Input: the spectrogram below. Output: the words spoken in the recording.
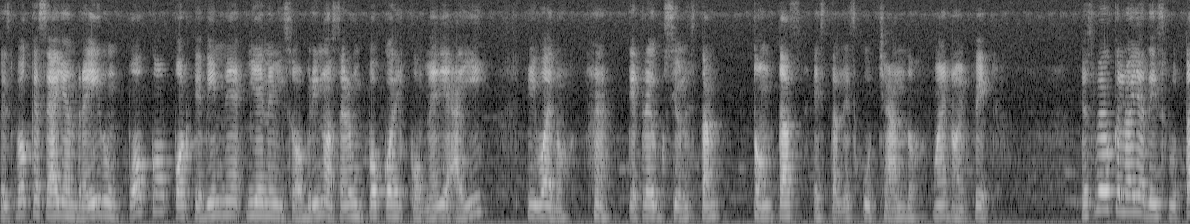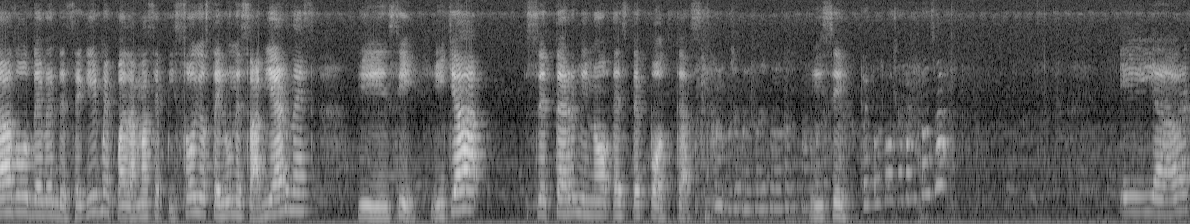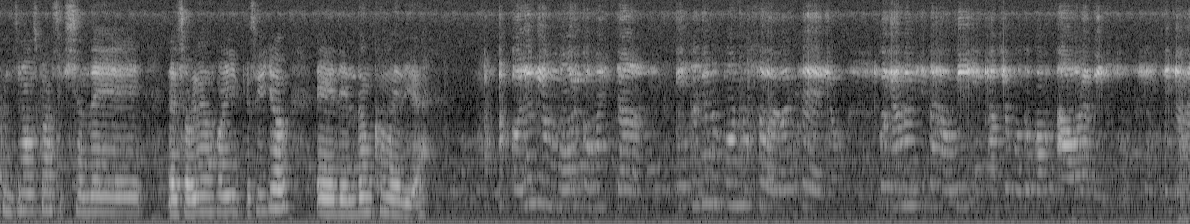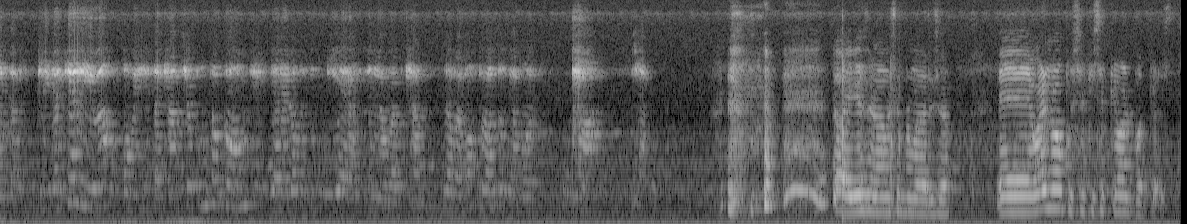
Espero que se hayan reído un poco porque viene, viene mi sobrino a hacer un poco de comedia ahí. Y bueno, qué traducciones tan tontas están escuchando. Bueno, en fin. Espero que lo hayan disfrutado. Deben de seguirme para más episodios de lunes a viernes. Y sí, y ya se terminó este podcast. Y sí. Y ahora continuamos con la sección de del sobrino Jorge, que soy yo, eh, del Don Comedia. Hola mi amor, ¿cómo estás? Estás viendo porno solo, en serio. ¿Por qué no me visitas a mí en camcho.com ahora mismo? Simplemente clic aquí arriba o visita camcho.com y haré lo que tú quieras en la webcam. Nos vemos pronto, mi amor. Ay, ese nombre siempre me da risa. Eh, bueno, pues aquí se acaba el podcast.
